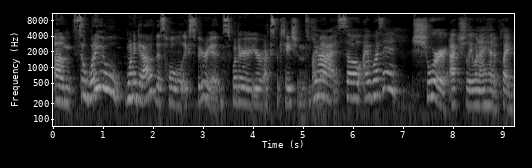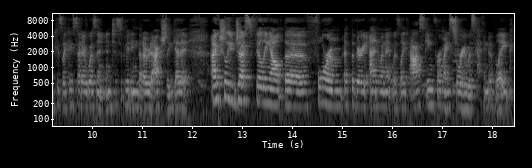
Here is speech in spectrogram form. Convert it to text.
um, so, what do you want to get out of this whole experience? What are your expectations from yeah, it? Yeah, so I wasn't sure actually when I had applied because, like I said, I wasn't anticipating that I would actually get it. Actually, just filling out the form at the very end when it was like asking for my story was kind of like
